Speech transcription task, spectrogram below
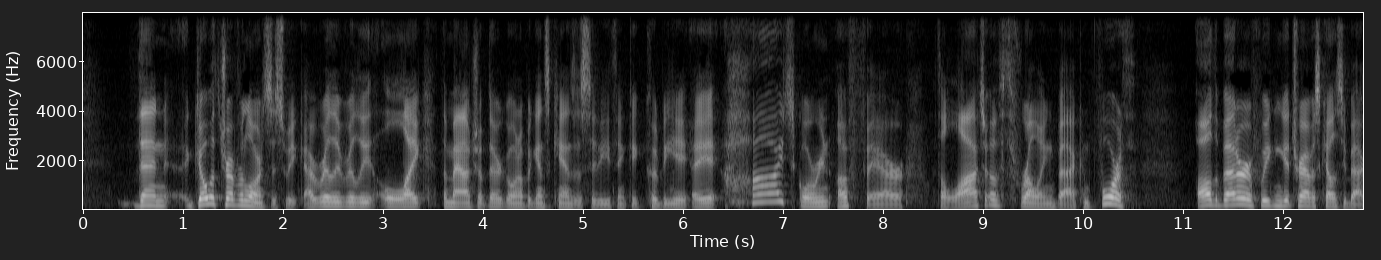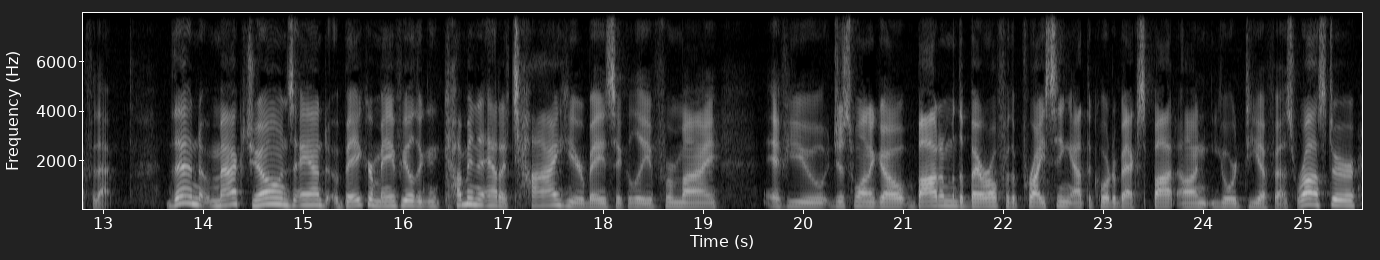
then go with Trevor Lawrence this week. I really, really like the matchup there going up against Kansas City. I think it could be a, a high scoring affair with a lot of throwing back and forth all the better if we can get Travis Kelce back for that. Then Mac Jones and Baker Mayfield are going to come in at a tie here, basically, for my. If you just want to go bottom of the barrel for the pricing at the quarterback spot on your DFS roster,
